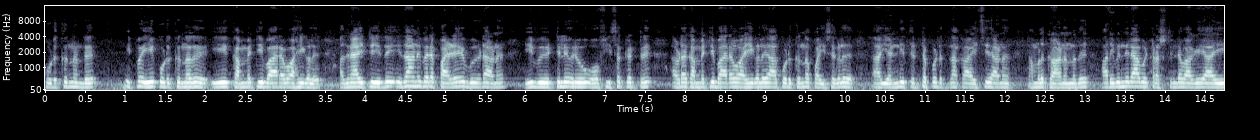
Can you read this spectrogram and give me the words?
കൊടുക്കുന്നുണ്ട്. ഇപ്പോൾ ഈ കൊടുക്കുന്നത് ഈ കമ്മിറ്റി ഭാരവാഹികൾ അതിനായിട്ട് ഇത് ഇതാണ് ഇവരെ പഴയ വീടാണ്. ഈ വീട്ടിൽ ഒരു ഓഫീസൊക്കെ ഇട്ട് അവിടെ കമ്മിറ്റി ഭാരവാഹികൾ ആ കൊടുക്കുന്ന പൈസകൾ എണ്ണി തിട്ടപ്പെടുത്തുന്ന കാഴ്ചയാണ് നമ്മൾ കാണുന്നത്. അറിവിന്ദ് ലാബ് ട്രസ്റ്റിന്റെ വകയായി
